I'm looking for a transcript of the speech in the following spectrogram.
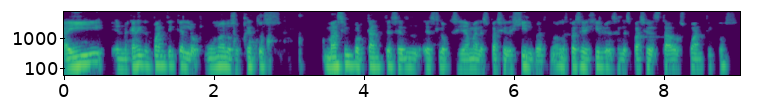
Ahí, en mecánica cuántica, uno de los objetos más importantes es, lo que se llama el espacio de Hilbert. ¿no? El espacio de Hilbert es el espacio de estados cuánticos,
